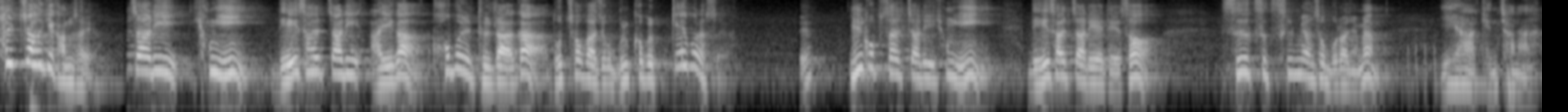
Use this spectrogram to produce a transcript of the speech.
철저하게 감사해요. 살짜리 형이 네 살짜리 아이가 컵을 들다가 놓쳐가지고 물컵을 깨버렸어요. 예? 일곱 살짜리 형이 네 살짜리에 대해서 쓱쓱 쓸면서 뭐라냐면 얘야 괜찮아.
